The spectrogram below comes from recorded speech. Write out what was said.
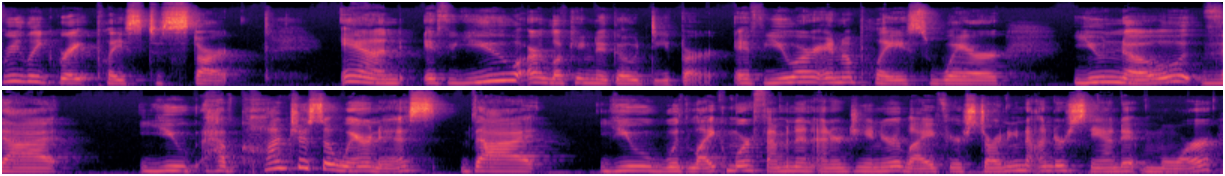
really great place to start. And if you are looking to go deeper, if you are in a place where you know that you have conscious awareness that you would like more feminine energy in your life, you're starting to understand it more,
